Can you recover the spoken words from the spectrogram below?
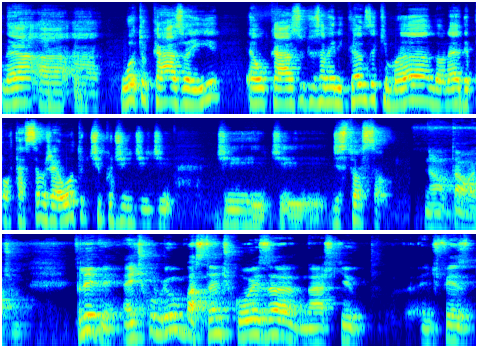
né, a, a, o outro caso aí é o caso que os americanos é que mandam, né, deportação já é outro tipo de, de, de, de, de, de situação. Não, tá ótimo. Felipe, a gente cobriu bastante coisa, acho que a gente fez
